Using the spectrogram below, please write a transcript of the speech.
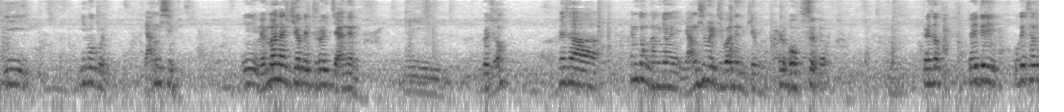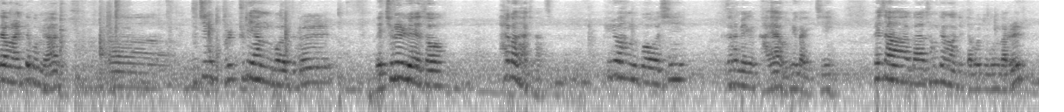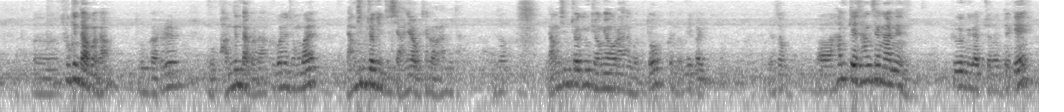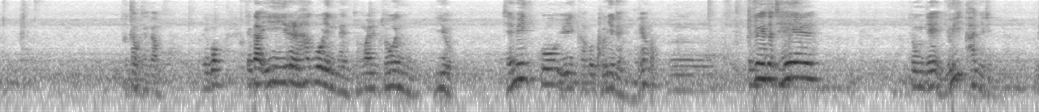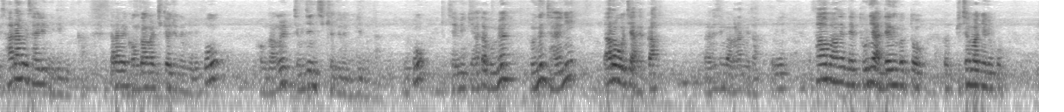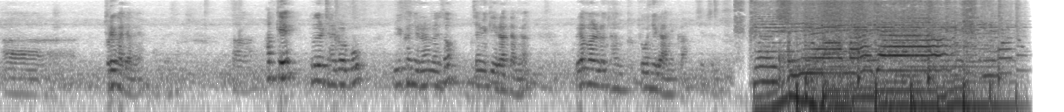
이, 이 부분 양심. 이 웬만한 기업에 들어있지 않는 이 이거죠. 회사 행동 강령에 양심을 집어넣는 기업은 별로 없어요. 그래서 저희들이 고객 상담을 할 때 보면 어, 굳이 불필요한 것들을 매출을 위해서 팔거나 하진 않습니다. 필요한 것이 그 사람에게 가야 의미가 있지. 회사가 성장하겠다고 누군가를 어, 속인다거나 누군가를 뭐 밟는다거나 그거는 정말 양심적인 짓이 아니라고 생각을 합니다. 그래서 양심적인 경영을 하는 것도 큰 의미가 있고 그래서 어, 함께 상생하는 그 의미가 저는 되게 좋다고 생각합니다. 그리고 제가 이 일을 하고 있는 정말 좋은 이유 재미있고 유익하고 돈이 되는데요. 음, 그 중에서 제일 좋은 게 유익한 일입니다. 사람을 살린 일이니까 사람의 건강을 지켜주는 일이고 건강을 증진시켜주는 일입니다. 그리고 재미있게 하다 보면 돈은 자연히 따라오지 않을까 라는 생각을 합니다. 우리 사업하는데 돈이 안 되는 것도 비참한 일이고 아, 불행하잖아요. 아, 함께 돈을 잘 벌고 유익한 일을 하면서 재밌게 일한다면 그야말로 참 좋은 일이 아닐까 싶습니다.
